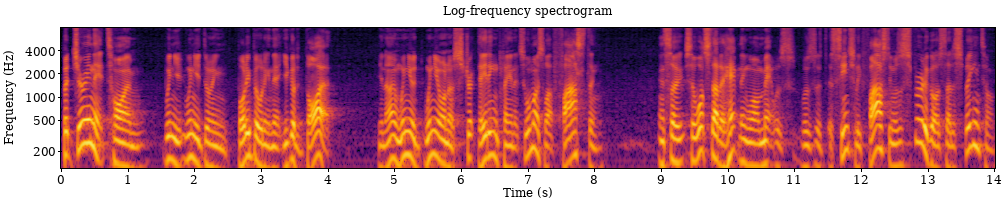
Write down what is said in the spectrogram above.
But during that time, when, you, when you're doing bodybuilding, that you've got a diet, you know, and when you're, when you're on a strict eating plan, it's almost like fasting. And so, so what started happening while Matt was, was essentially fasting was the Spirit of God started speaking to him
